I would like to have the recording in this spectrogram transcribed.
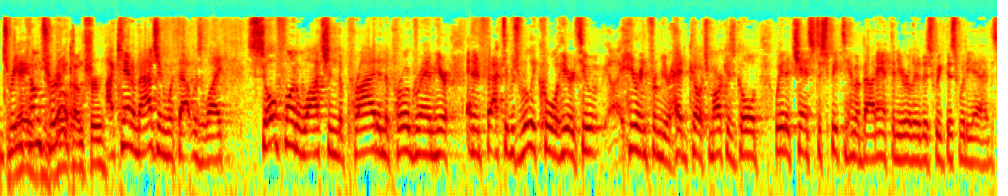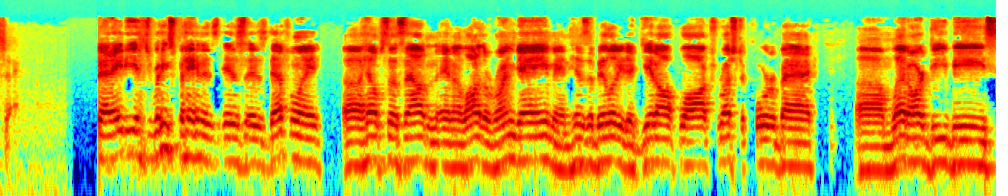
dream game, come true. Dream come true. I can't imagine what that was like. So fun watching the pride in the program here, and in fact, it was really cool here too, uh, hearing from your head coach Marcus Gold. We had a chance to speak to him about Anthony earlier this week. This is what he had to say. That 80 inch wingspan is is is definitely. Uh, helps us out in, in a lot of the run game and his ability to get off blocks, rush the quarterback, um, let our DBs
